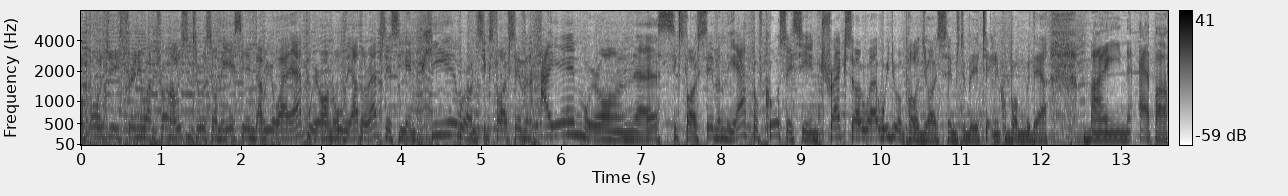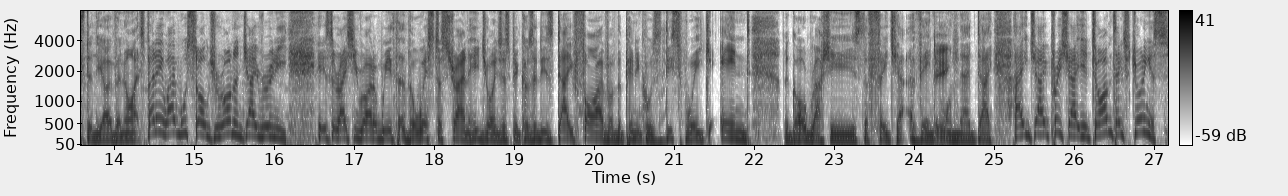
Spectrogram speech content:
Apologies for anyone trying to listen to us on the SENWA app. We're on all the other apps, SEN Peer, we're on 657 AM, we're on uh, 657 the app, of course, SEN Track. So uh, we do apologise. Seems to be a technical problem with our main app after the overnights. But anyway, we'll soldier on. And Jay Rooney is the racing rider with the West Australian. He joins us because it is day five of the Pinnacles this weekend. The Gold Rush is the feature event Big. on that day. Hey, Jay, appreciate your time. Thanks for joining us.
